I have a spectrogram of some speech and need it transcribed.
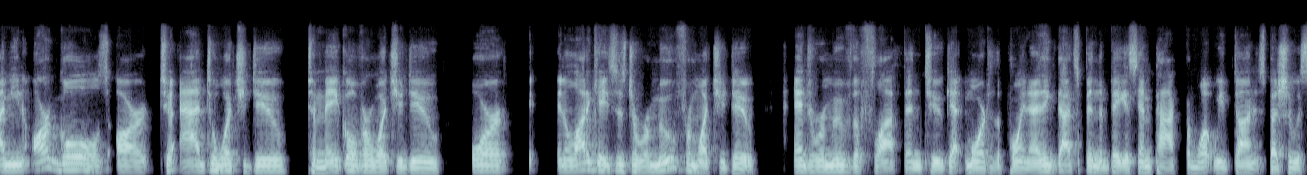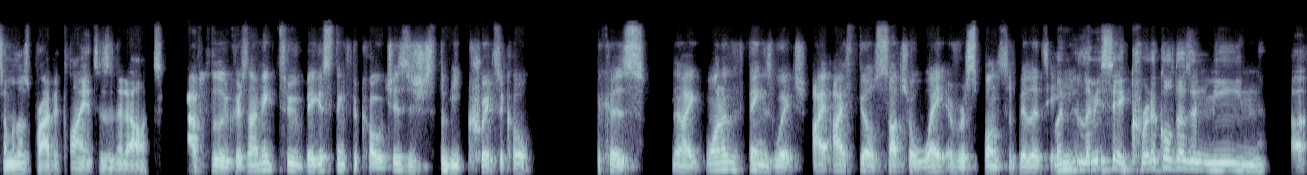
i mean our goals are to add to what you do to make over what you do or in a lot of cases to remove from what you do and to remove the fluff and to get more to the point. And I think that's been the biggest impact from what we've done, especially with some of those private clients, isn't it, Alex? Absolutely, Chris. And I think two biggest things for coaches is just to be critical because like one of the things which I, I feel such a weight of responsibility. Let, let me say critical doesn't mean a,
